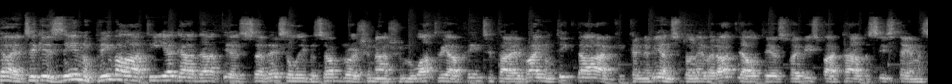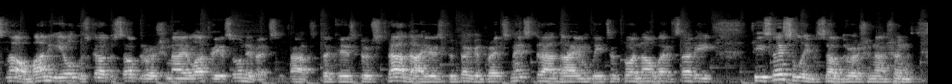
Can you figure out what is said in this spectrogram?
Jā, cik es zinu, privāti iegādāties veselības apdrošināšanu Latvijā principā ir vai nu tik dārgi, ka neviens to nevar atļauties, vai vispār tādas sistēmas nav. Mani ilgus gadus apdrošināja Latvijas universitāte, tā kā es tur strādāju, es tur tagad vairs nestrādāju, un līdz ar to nav vairs arī šīs veselības apdrošināšanas.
